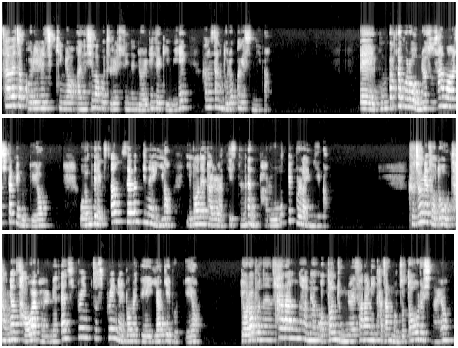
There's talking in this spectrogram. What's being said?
사회적 거리를 지키며 안심하고 들을 수 있는 열비 되기 위해 항상 노력하겠습니다. 네, 본격적으로 음료수 3화 시작해 볼게요. 원디렉션 세븐틴에 이어 이번에 다룰 아티스트는 바로 호피폴라입니다. 그 중에서도 작년 4월 발매된 Spring to Spring 앨범에 대해 이야기해 볼게요. 여러분은 사랑하면 어떤 종류의 사랑이 가장 먼저 떠오르시나요?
